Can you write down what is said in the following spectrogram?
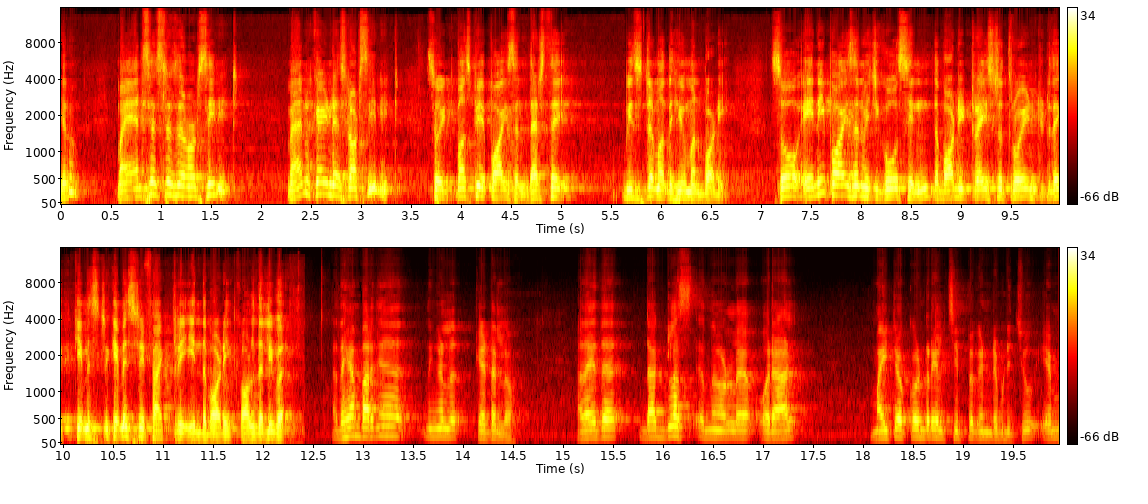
You know, my ancestors have not seen it. Mankind has not seen it. So it must be a poison. That's the wisdom of the human body. So any poison which goes in, the body tries to throw into the chemistry, chemistry factory in the body called the liver. അദ്ദേഹം പറഞ്ഞത് നിങ്ങൾ കേട്ടല്ലോ അതായത് ഡഗ്ലസ് എന്നുള്ള ഒരാൾ മൈറ്റോകോൺഡ്രിയൽ ചിപ്പ് കണ്ടുപിടിച്ചു എം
